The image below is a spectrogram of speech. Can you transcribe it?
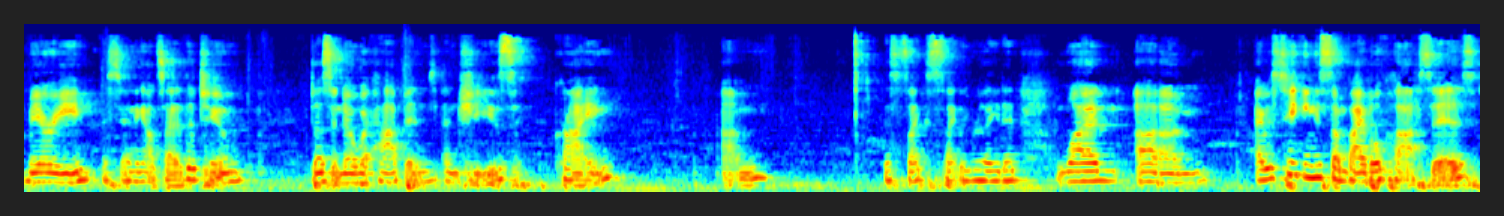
Mary is standing outside of the tomb, doesn't know what happened, and she's crying. Um, this is like slightly related. One, um, I was taking some Bible classes,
